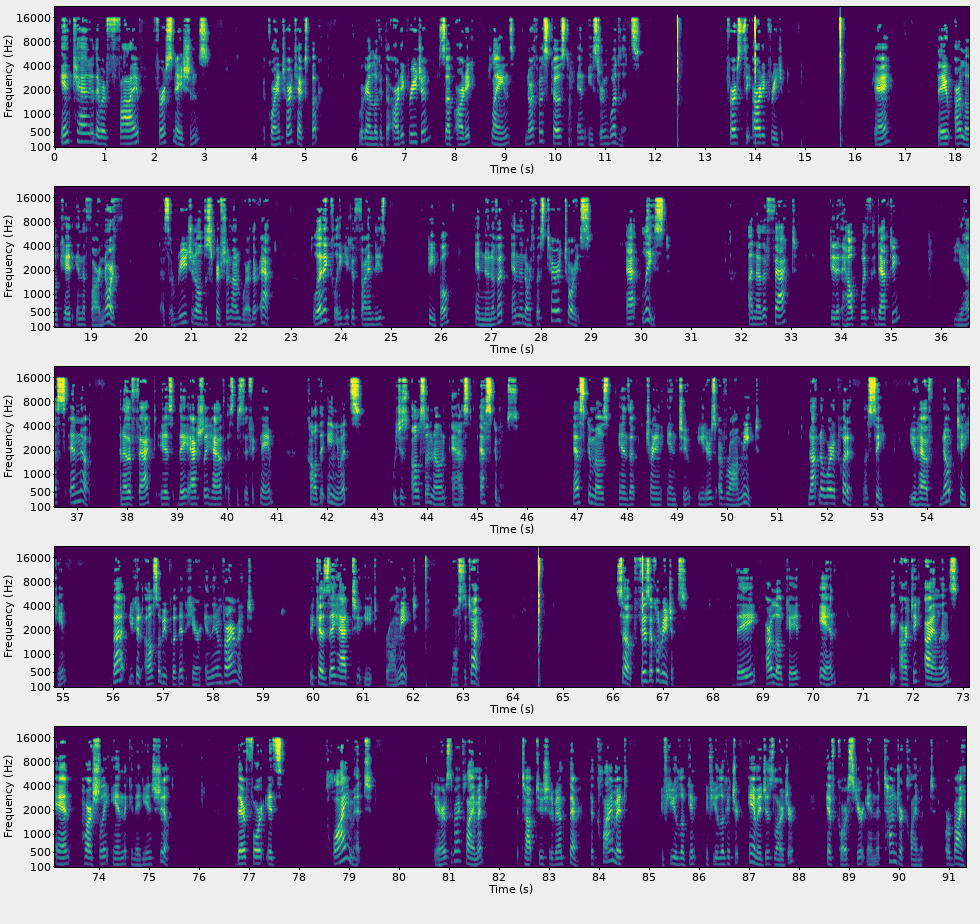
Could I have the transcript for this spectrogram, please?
In Canada, there were five First Nations, according to our textbook. We're going to look at the Arctic region, subarctic, plains, northwest coast, and eastern woodlands. First, the Arctic region. Okay, they are located in the far north. That's a regional description on where they're at. Politically, you could find these people in Nunavut and the Northwest Territories, at least. Another fact did it help with adapting? Yes and no. Another fact is they actually have a specific name called the Inuits, which is also known as Eskimos. Eskimos ends up turning into eaters of raw meat. Not know where to put it. Let's see. You have note taking, but you could also be putting it here in the environment because they had to eat raw meat most of the time. So, physical regions. They are located in the Arctic Islands and partially in the Canadian Shield. Therefore, its climate, here's my climate, The top two should have been up there. The climate, if you look in, if you look at your image, is larger. Of course, you're in the tundra climate or biome,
